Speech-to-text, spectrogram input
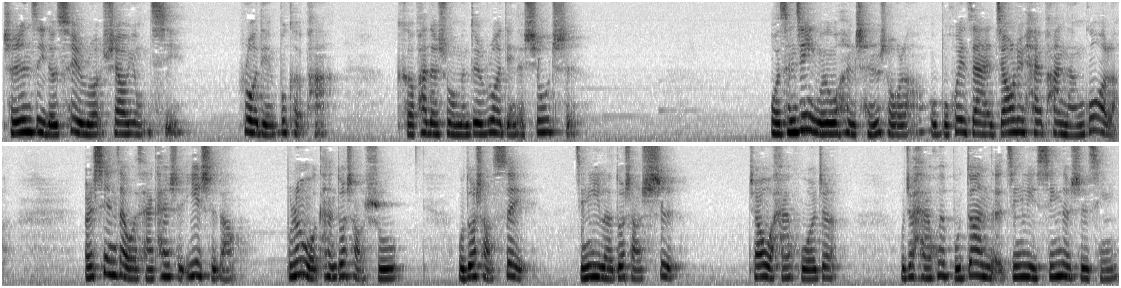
承认自己的脆弱需要勇气。弱点不可怕，可怕的是我们对弱点的羞耻。我曾经以为我很成熟了，我不会再焦虑、害怕、难过了，而现在我才开始意识到，不论我看多少书，我多少岁，经历了多少事，只要我还活着，我就还会不断的经历新的事情，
